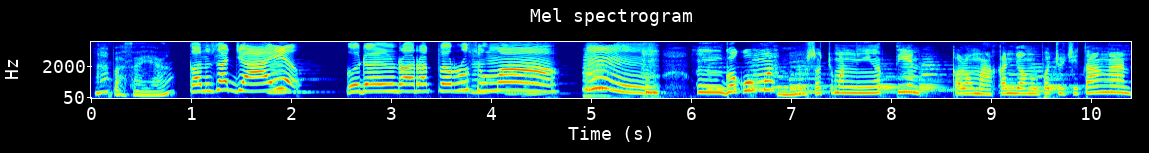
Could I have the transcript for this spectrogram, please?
Kenapa sayang? Kanusa jahil. Godain Rara terus, Uma. Hmm. Enggak kok mah, Nusa cuma ngingetin kalau makan jangan lupa cuci tangan.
